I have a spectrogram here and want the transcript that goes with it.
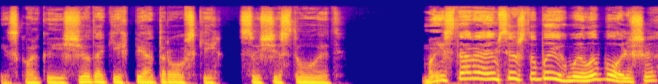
И сколько еще таких Петровских существует? Мы стараемся, чтобы их было больше.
